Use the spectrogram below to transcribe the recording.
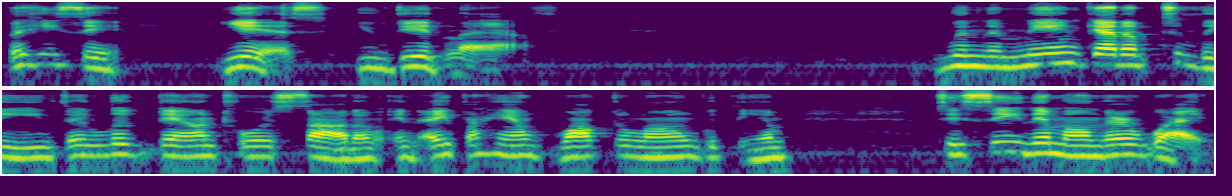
But he said, Yes, you did laugh. When the men got up to leave, they looked down towards Sodom, and Abraham walked along with them to see them on their way.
